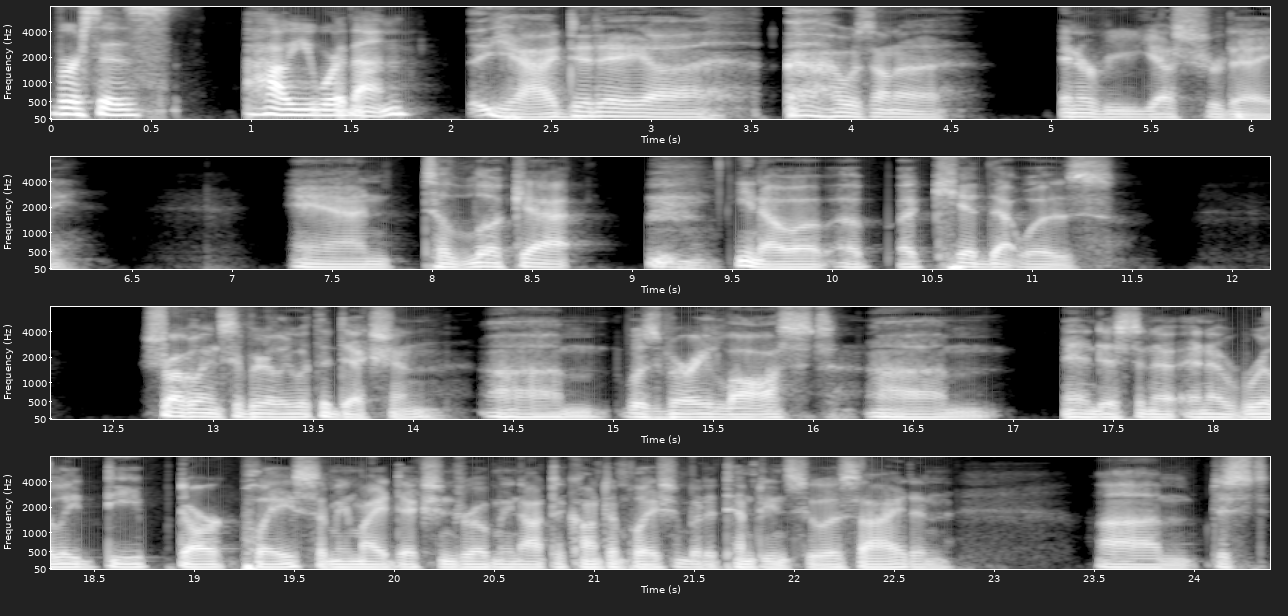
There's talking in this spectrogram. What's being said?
versus how you were then. Yeah, I did a. Uh, I was on a interview yesterday, and to look at, you know, a, a, a kid that was struggling severely with addiction, um, was very lost, um, and just in a in a really deep, dark place. I mean, my addiction drove me not to contemplation, but attempting suicide, and um, just.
